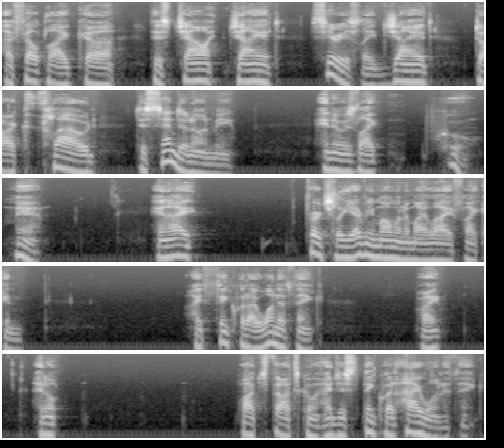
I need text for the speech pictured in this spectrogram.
I felt like uh, this giant, giant, seriously, giant dark cloud descended on me, and it was like whew, man. And I, virtually every moment of my life, I can, I think what I want to think, right? I don't watch thoughts going. I just think what I want to think.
